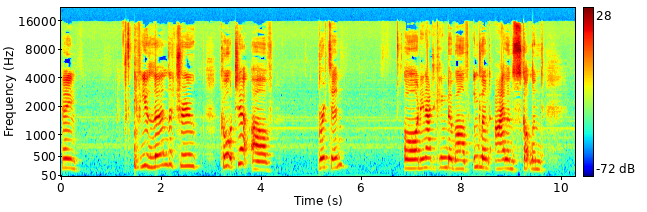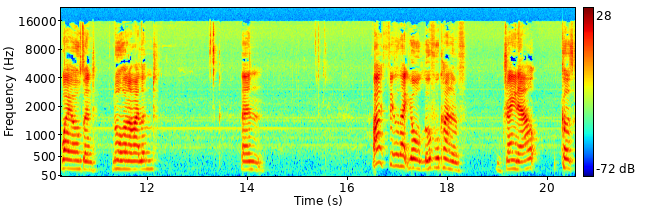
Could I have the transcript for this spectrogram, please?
I mean, if you learn the true culture of Britain, or the United Kingdom of England, Ireland, Scotland, Wales and Northern Ireland, then I feel that your love will kind of drain out because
